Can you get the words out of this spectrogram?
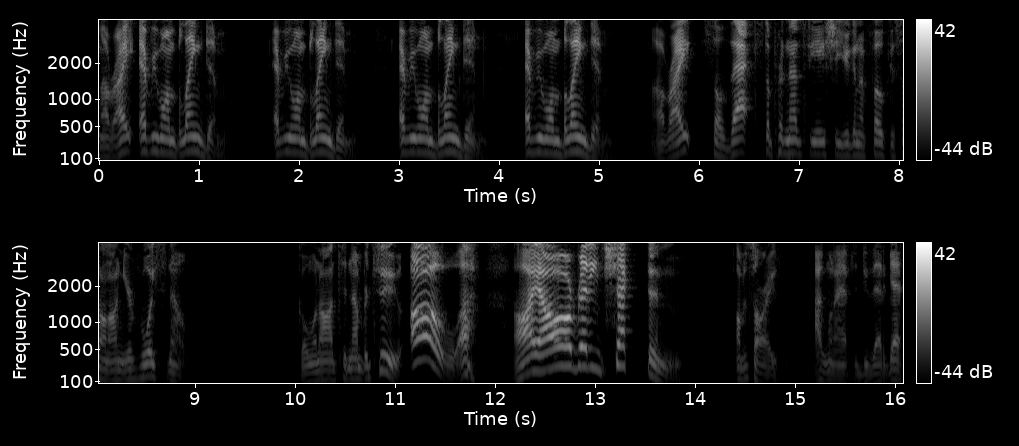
All right, everyone blamed him. Everyone blamed him. Everyone blamed him everyone blamed him. All right? So that's the pronunciation you're going to focus on on your voice note. Going on to number two. Oh, uh, I already checked them. I'm sorry. I'm going to have to do that again.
